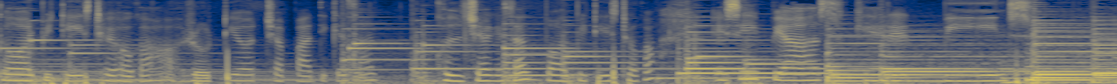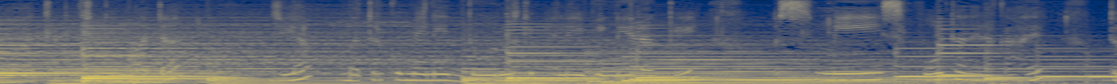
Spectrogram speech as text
तो और भी टेस्ट होगा। और रोटी और चपाती के साथ खुलचा के साथ बहुत भी टेस्ट होगा। ही प्याज कैरेट बीन्स मटर जी हाँ मटर को मैंने दो रोज़ के पहले भिगने रख के उसमें स्पोर्ट वाले रखा है। तो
